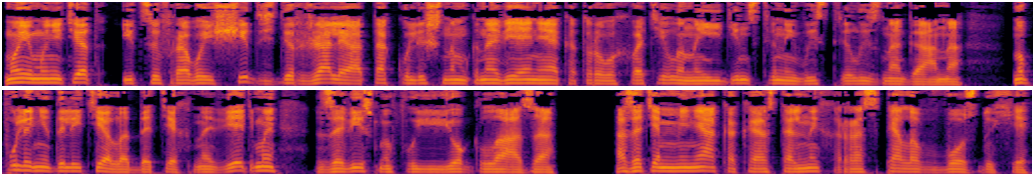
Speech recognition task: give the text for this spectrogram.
Мой иммунитет и цифровой щит сдержали атаку лишь на мгновение, которого хватило на единственный выстрел из нагана, но пуля не долетела до техноведьмы, зависнув у ее глаза, а затем меня, как и остальных, распяло в воздухе.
